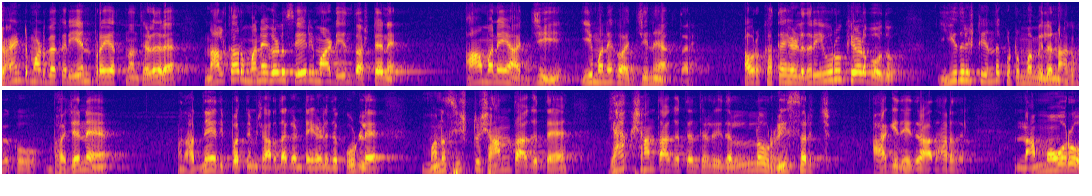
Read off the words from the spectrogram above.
ಜಾಯಿಂಟ್ ಮಾಡ್ಬೇಕಾದ್ರೆ ಏನು ಪ್ರಯತ್ನ ಅಂತ ಹೇಳಿದ್ರೆ, ನಾಲ್ಕಾರು ಮನೆಗಳು ಸೇರಿ ಮಾಡಿ ಅಂತ ಅಷ್ಟೇ ಆ ಮನೆಯ ಅಜ್ಜಿ, ಈ ಮನೆಗೂ ಅಜ್ಜಿನೇ ಆಗ್ತಾರೆ. ಅವರು ಕಥೆ ಹೇಳಿದರೆ ಇವರು ಕೇಳ್ಬೋದು. ಈ ದೃಷ್ಟಿಯಿಂದ ಕುಟುಂಬ ಮಿಲನ ಆಗಬೇಕು. ಭಜನೆ ಒಂದು ಹದಿನೈದು, ಇಪ್ಪತ್ತು ನಿಮಿಷ ಅರ್ಧ ಗಂಟೆ ಹೇಳಿದ ಕೂಡಲೇ ಮನಸ್ಸಿಷ್ಟು ಶಾಂತ ಆಗುತ್ತೆ. ಯಾಕೆ ಶಾಂತ ಆಗುತ್ತೆ ಅಂತ ಹೇಳಿದ್ರೆ ಇದೆಲ್ಲವೂ ರಿಸರ್ಚ್ ಆಗಿದೆ ಇದರ ಆಧಾರದಲ್ಲಿ. ನಮ್ಮವರು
